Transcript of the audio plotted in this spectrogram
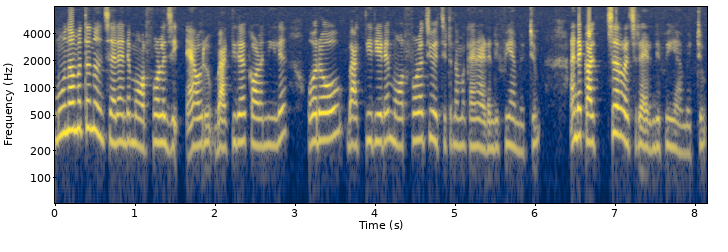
മൂന്നാമത്തെന്ന് വെച്ചാൽ അതിന്റെ മോർഫോളജി ആ ഒരു ബാക്ടീരിയ കോളനിയിൽ ഓരോ ബാക്ടീരിയയുടെ മോർഫോളജി വെച്ചിട്ട് നമുക്ക് അതിനെ ഐഡന്റിഫൈ ചെയ്യാൻ പറ്റും. അതിന്റെ കൾച്ചർ വെച്ചിട്ട് ഐഡന്റിഫൈ ചെയ്യാൻ പറ്റും.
